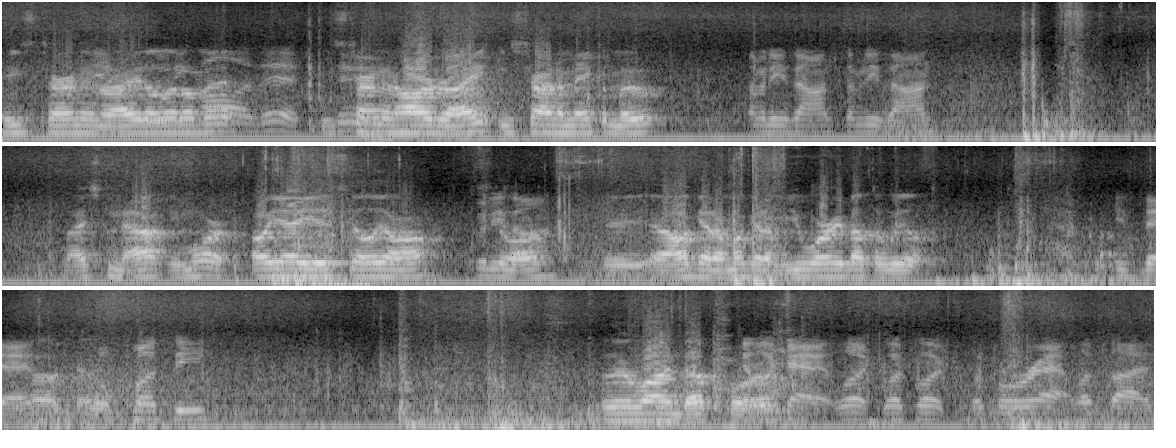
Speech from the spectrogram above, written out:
He's turning right a little Including all of bit. this, He's turning hard right. He's trying to make a move. Somebody's on. Somebody's on. Nice not anymore. Oh yeah, he is still on. Still on. on? Yeah, I'll get him. I'll get him. You worry about the wheel. He's dead. Okay. Little pussy. They're lined up Hey, for look at it. Look, look, look. Look where we're at. Left side.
